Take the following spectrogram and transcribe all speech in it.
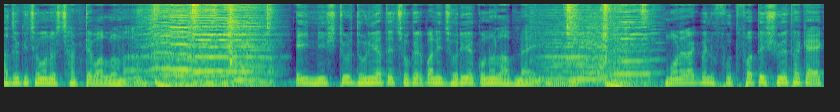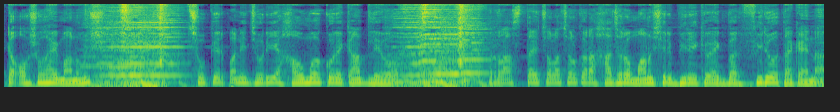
আজও কিছু মানুষ ছাড়তে পারল না। এই নিষ্ঠুর দুনিয়াতে চোখের পানি ঝরিয়ে কোনো লাভ নাই। মনে রাখবেন ফুটফাতে শুয়ে থাকা একটা অসহায় মানুষ, চোখের পানি ঝরিয়ে হাউমাউ করে কাঁদলেও রাস্তায় চলাচল করা হাজারো মানুষের ভিড়ে কেউ একবার ফিরেও তাকায় না।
